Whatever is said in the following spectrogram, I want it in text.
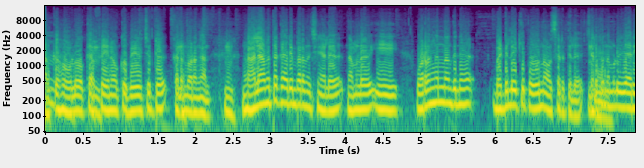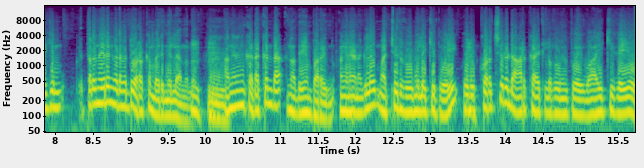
ആൽക്കഹോളോ കഫേനോ ഒക്കെ ഉപയോഗിച്ചിട്ട് കിടന്നുറങ്ങാൻ നാലാമത്തെ കാര്യം പറഞ്ഞു വെച്ചാൽ നമ്മൾ ഈ ഉറങ്ങുന്നതിന് ബെഡിലേക്ക് പോകുന്ന അവസരത്തിൽ ചിലപ്പോൾ നമ്മൾ വിചാരിക്കും ഇത്ര നേരം കിടന്നിട്ട് ഉറക്കം വരുന്നില്ല എന്നുള്ളത്. അങ്ങനെ കിടക്കണ്ട എന്ന് അദ്ദേഹം പറയുന്നു. അങ്ങനെയാണെങ്കിൽ മറ്റൊരു റൂമിലേക്ക് പോയി ഒരു കുറച്ചൊരു ഡാർക്ക് ആയിട്ടുള്ള റൂമിൽ പോയി വായിക്കുകയോ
